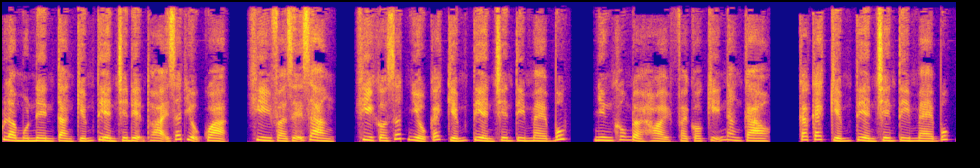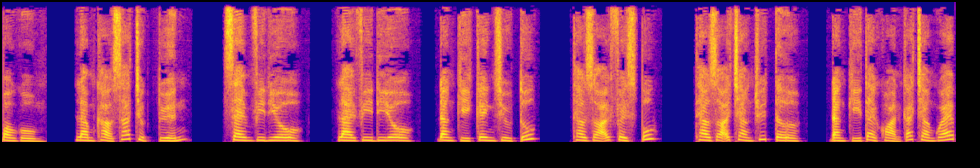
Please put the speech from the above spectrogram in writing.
Là một nền tảng kiếm tiền trên điện thoại rất hiệu quả khi và dễ dàng khi có rất nhiều cách kiếm tiền trên Timebook nhưng không đòi hỏi phải có kỹ năng cao. Các cách kiếm tiền trên Team ebook bao gồm làm khảo sát trực tuyến, xem video, live video, đăng ký kênh YouTube, theo dõi Facebook, theo dõi trang Twitter, đăng ký tài khoản các trang web,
